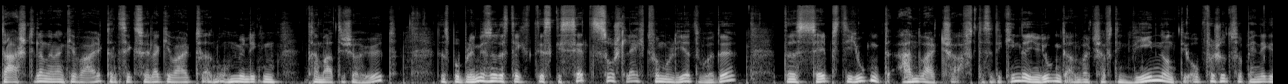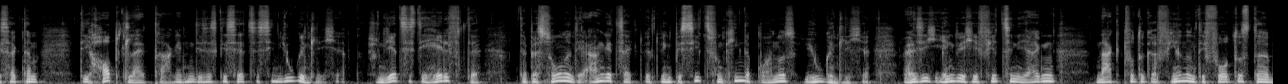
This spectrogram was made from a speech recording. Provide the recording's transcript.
Darstellungen an Gewalt, an sexueller Gewalt an Unmündigen dramatisch erhöht. Das Problem ist nur, dass das Gesetz so schlecht formuliert wurde, dass selbst die Jugendanwaltschaft, also die Kinder- und Jugendanwaltschaft in Wien und die Opferschutzverbände gesagt haben, die Hauptleidtragenden dieses Gesetzes sind Jugendliche. Schon jetzt ist die Hälfte der Personen, die angezeigt wird wegen Besitz von Kinderpornos, Jugendliche, weil sich irgendwelche 14-Jährigen nackt fotografieren und die Fotos der,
